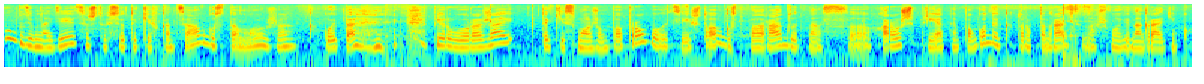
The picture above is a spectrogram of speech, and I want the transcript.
Ну, будем надеяться, что все-таки в конце августа мы уже какой-то первый урожай таки сможем попробовать, и что август порадует нас э, хорошей, приятной погодой, которая понравится нашему винограднику.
